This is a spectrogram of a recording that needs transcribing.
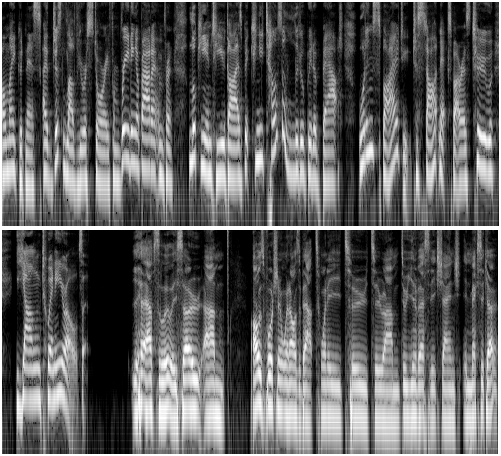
Oh my goodness. I just love your story from reading about it and from looking into you guys. But can you tell us a little bit about what inspired you to start Nexba as two young 20 year olds? Yeah, absolutely. So, um, I was fortunate when I was about 22 to um, do a university exchange in Mexico.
